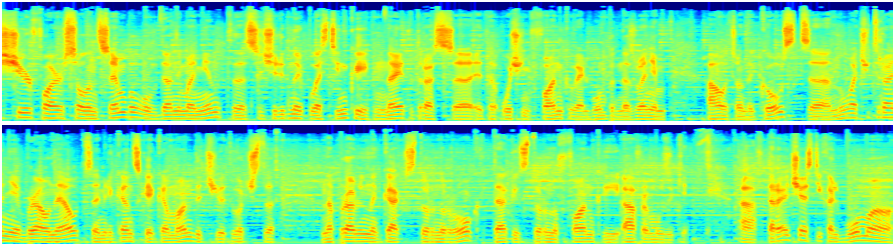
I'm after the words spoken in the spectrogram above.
Surefire Soul Ensemble в данный момент э, с очередной пластинкой. На этот раз э, это очень фанковый альбом под названием Out on the Coast. Э, ну а чуть ранее Brown Out, американская команда, чье творчество направлено как в сторону рок, так и в сторону фанка и афромузыки. А вторая часть их альбома,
